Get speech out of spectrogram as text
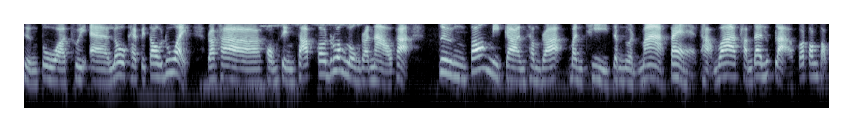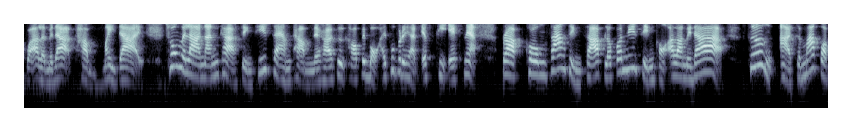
ถึงตัว t r i a l o Capital ด้วย ราคาของสินทรัพย์ก็ร่วงลงระนาวค่ะ จึงต้องมีการชำระบัญชีจำนวนมาก แต่ถามว่าทำได้หรือเปล่าก็ต้องตอบว่าอะไรไม่ได้ทำไม่ได้ ช่วงเวลานั้นค่ะ สิ่งที่แซมทำนะคะคือเขาไปบอกให้ผู้บริหาร FTX เนี่ยปรับโครงสร้างสินทรัพย์ แล้วก็หนี้สินของ Alameda ซึ่งอาจจะมากกว่า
